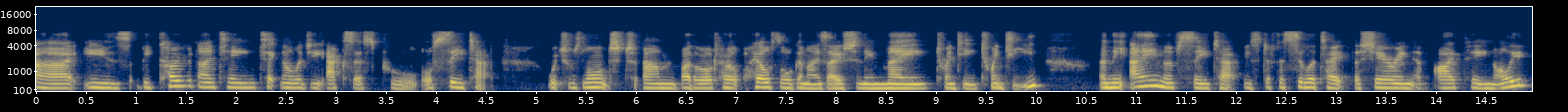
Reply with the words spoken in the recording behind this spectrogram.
uh, is the COVID 19 Technology Access Pool, or CTAP, which was launched um, by the World Health Organization in May 2020. And the aim of CTAP is to facilitate the sharing of IP knowledge,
